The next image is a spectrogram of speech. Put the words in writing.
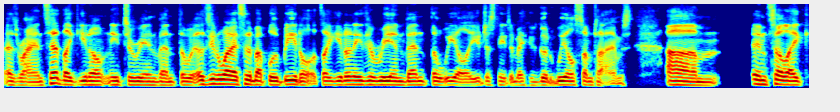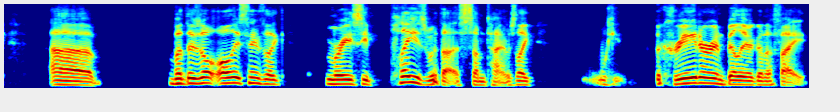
as Ryan said, like you don't need to reinvent the wheel. You know what I said about Blue Beetle? It's like you don't need to reinvent the wheel. You just need to make a good wheel sometimes. Um, and so like uh but there's all, all these things like Moreci plays with us sometimes. Like we, the creator and Billy are going to fight.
